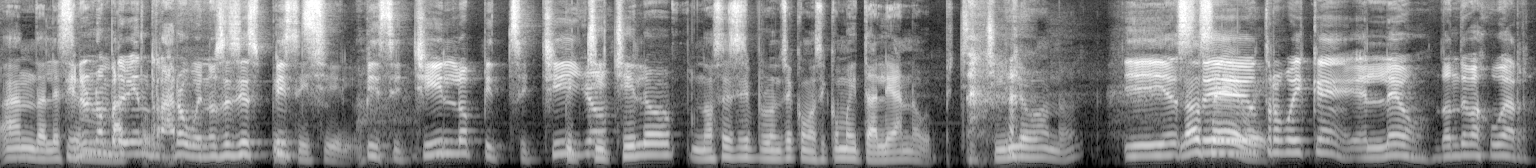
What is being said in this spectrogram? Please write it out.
Ándale. Tiene un nombre bien raro, güey. No sé si es Pizzichillo. Pizzichillo, Pizzichillo. No sé si se pronuncia como así como italiano, güey. ¿no? y este otro güey que, el Leo, ¿dónde va a jugar?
